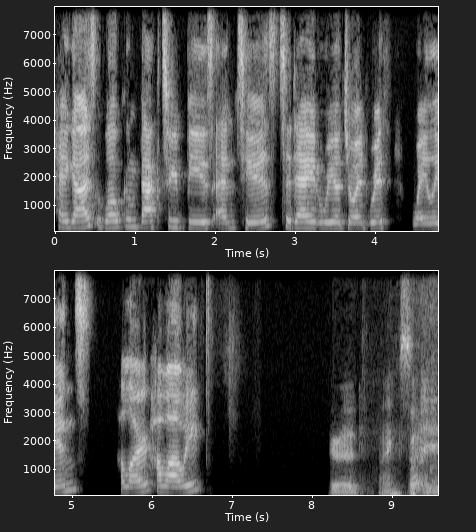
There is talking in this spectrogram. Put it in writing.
Hey guys, welcome back to Beers and Tears. Today we are joined with Waliens. Hello, how are we? Good, thanks. How you?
